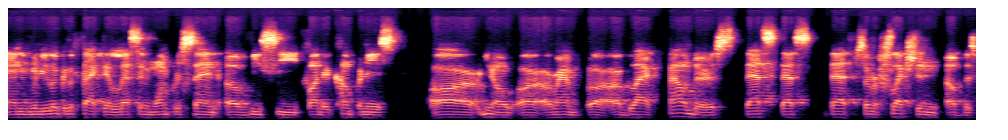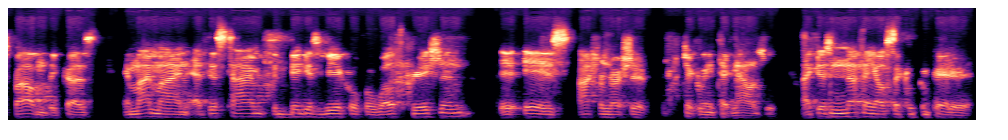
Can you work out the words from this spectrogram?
and when you look at the fact that less than 1% of VC funded companies are, you know, are are, are black founders, that's that's that's a reflection of this problem because in my mind, at this time, the biggest vehicle for wealth creation is entrepreneurship, particularly in technology. Like there's nothing else that can compare to it.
